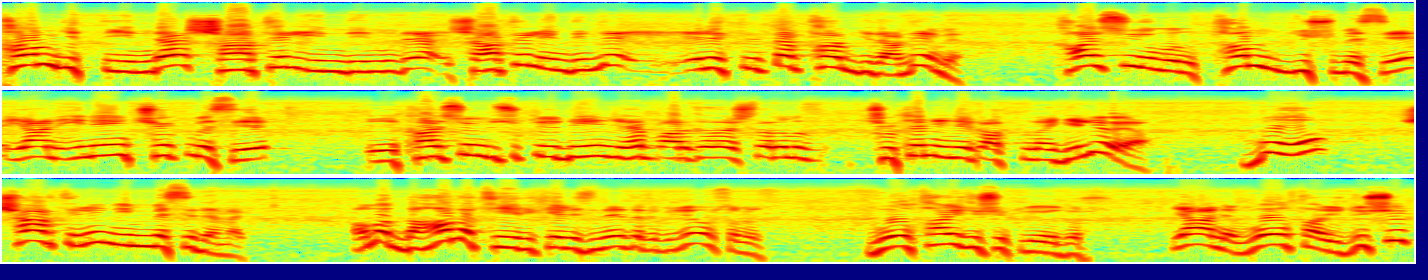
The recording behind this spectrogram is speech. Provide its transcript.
tam gittiğinde, şartel indiğinde, şartel indiğinde elektrikler tam gider değil mi? Kalsiyumun tam düşmesi, yani ineğin çökmesi, e, kalsiyum düşüklüğü deyince hep arkadaşlarımız çöken inek aklına geliyor ya. Bu şartelin inmesi demek. Ama daha da tehlikelisi nedir biliyor musunuz? Voltaj düşüklüğüdür. Yani voltaj düşük,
